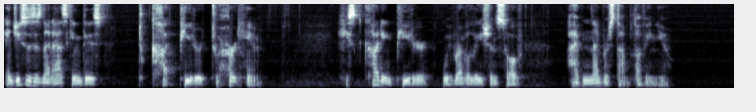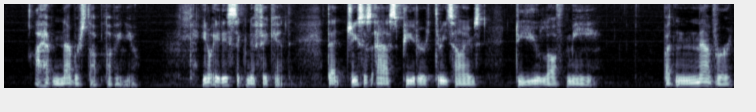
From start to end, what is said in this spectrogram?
And Jesus is not asking this to cut Peter, to hurt him. He's cutting Peter with revelations of, I have never stopped loving you. I have never stopped loving you. You know, it is significant that Jesus asked Peter three times, Do you love me? But never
